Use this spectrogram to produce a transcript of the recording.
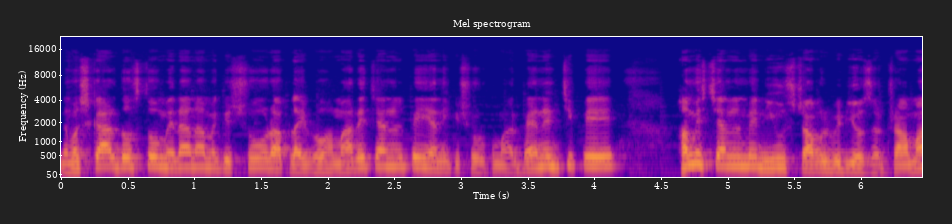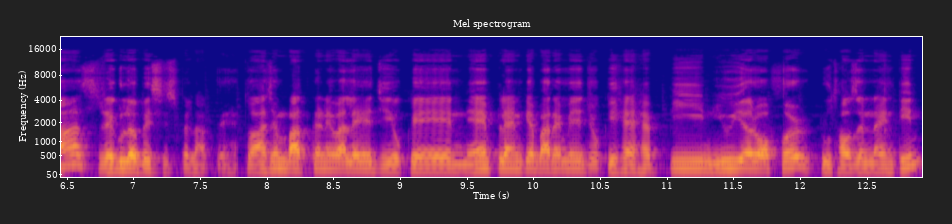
नमस्कार दोस्तों, मेरा नाम है किशोर, आप लाइव हो हमारे चैनल पे, यानी किशोर कुमार बैनर्जी पे। हम इस चैनल में न्यूज़ ट्रैवल वीडियोस और ड्रामास रेगुलर बेसिस पे लाते हैं। तो आज हम बात करने वाले हैं जियो के नए प्लान के बारे में, जो कि है हैप्पी न्यू ईयर ऑफ़र 2019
